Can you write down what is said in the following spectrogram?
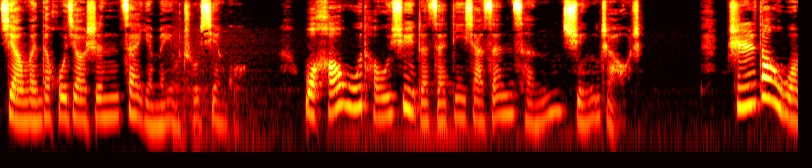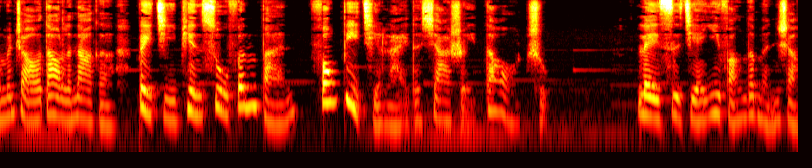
蒋文的呼叫声再也没有出现过。我毫无头绪地在地下三层寻找着，直到我们找到了那个被几片塑封板封闭起来的下水道处。类似简易房的门上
